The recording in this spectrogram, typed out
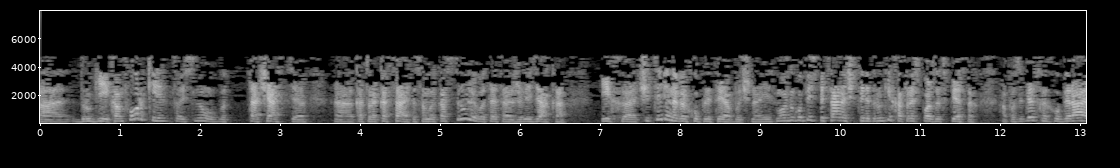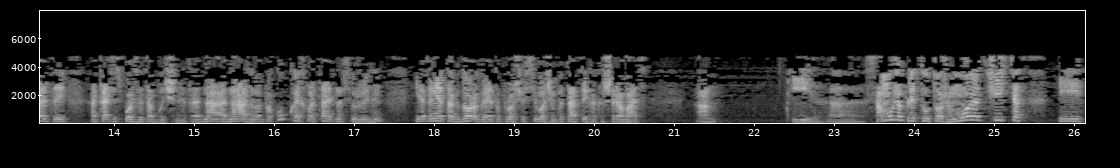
а, другие комфорки, то есть, ну, вот та часть, а, которая касается самой кастрюли, вот эта железяка, их э, четыре наверху плиты обычно, и можно купить специально четыре других, которые используют в Песах, а после Песах их убирают и опять используют обычные. Это одна, одноразовая покупка и хватает на всю жизнь. И это не так дорого, это проще всего, чем пытаться их окашировать. А, и э, саму же плиту тоже моют, чистят и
